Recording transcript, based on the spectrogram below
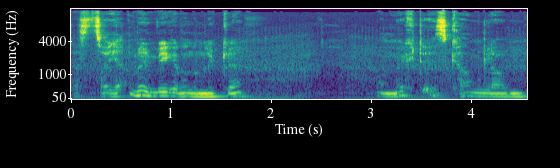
Das Zeug ja immer im Weg rundum liegt, gell? Man möchte es kaum glauben.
